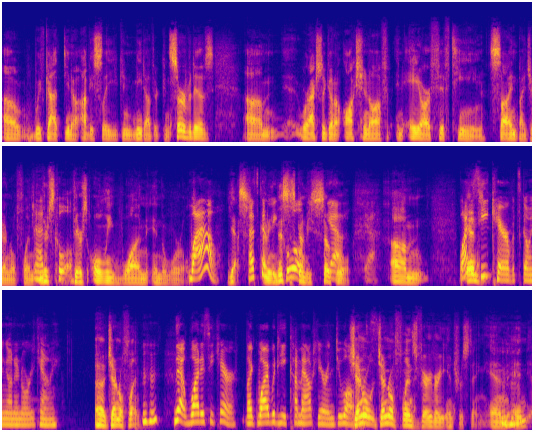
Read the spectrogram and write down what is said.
Uh, we've got, you know, obviously you can meet other conservatives. Um, we're actually going to auction off an AR-15 signed by General Flynn. That's there's, cool. There's only one in the world. Wow, Yes, that's going I to mean, be this cool. is going to be so Yeah, cool. Yeah. Um, Why and- does he care what's going on in Horry County? Uh, General Flynn. Mm-hmm. Yeah. Why does he care? Like, why would he come out here and do all General this? General Flynn's very very interesting, and Mm-hmm. and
